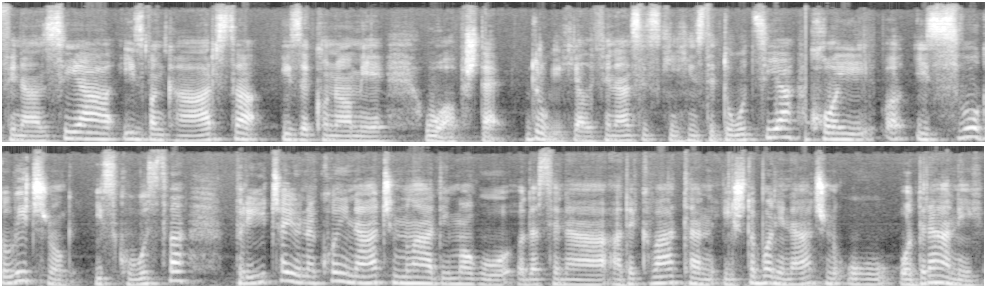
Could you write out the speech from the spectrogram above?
financija, iz bankarstva, iz ekonomije uopšte. Drugih jeli, finansijskih institucija koji iz svog ličnog iskustva pričaju na koji način mladi mogu da se na adekvatan i što bolji način u, od ranih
